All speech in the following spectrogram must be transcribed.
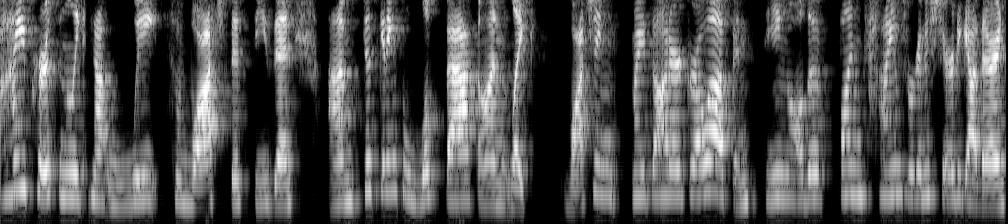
I personally cannot wait to watch this season. Um, just getting to look back on like watching my daughter grow up and seeing all the fun times we're going to share together and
